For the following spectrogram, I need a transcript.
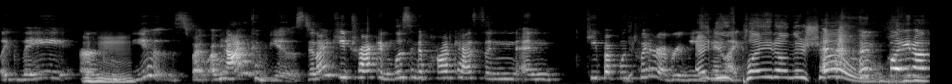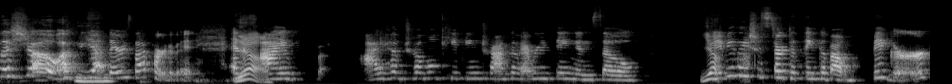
Like they are mm-hmm. confused. By, I mean, I'm confused, and I keep track and listen to podcasts and and keep up with Twitter every week. And, and you like, played on the show. I played on the show. yeah, there's that part of it. And yeah. I've I have trouble keeping track of everything. And so yeah. maybe they should start to think about bigger,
